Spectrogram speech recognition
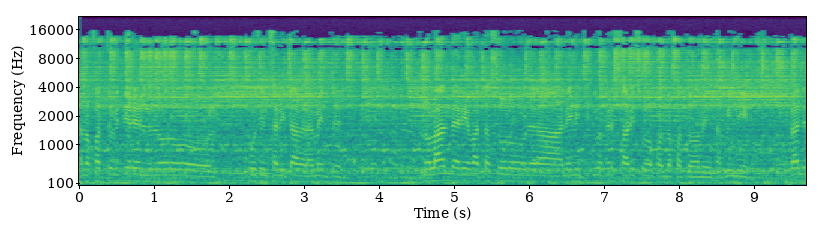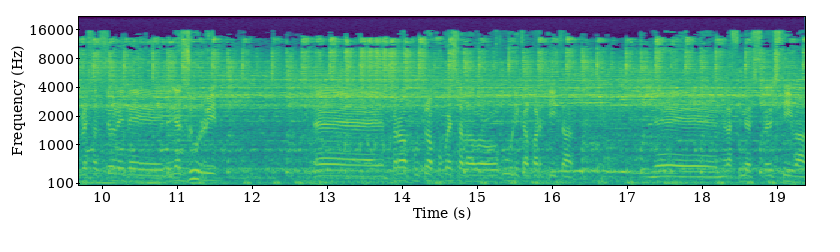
hanno fatto vedere le loro potenzialità veramente. L'Olanda è arrivata solo nella, nei 22 avversari solo quando ha fatto la meta, quindi grande prestazione de, degli azzurri, eh, però purtroppo questa è la loro unica partita ne, nella finestra estiva.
